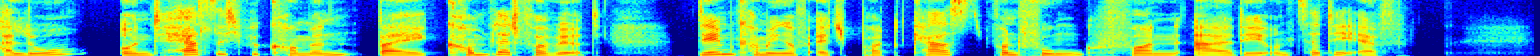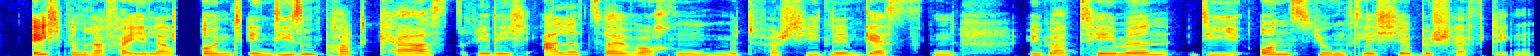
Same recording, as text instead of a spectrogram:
Hallo und herzlich willkommen bei Komplett verwirrt, dem Coming of Age Podcast von Funk, von ARD und ZDF. Ich bin Raffaela und in diesem Podcast rede ich alle zwei Wochen mit verschiedenen Gästen über Themen, die uns Jugendliche beschäftigen.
